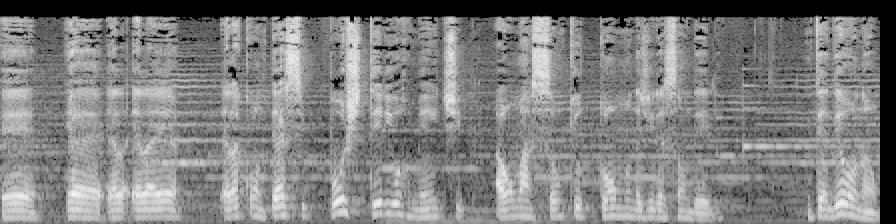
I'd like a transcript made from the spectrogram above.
é, é ela, ela é ela acontece posteriormente a uma ação que eu tomo na direção dele. Entendeu ou não?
